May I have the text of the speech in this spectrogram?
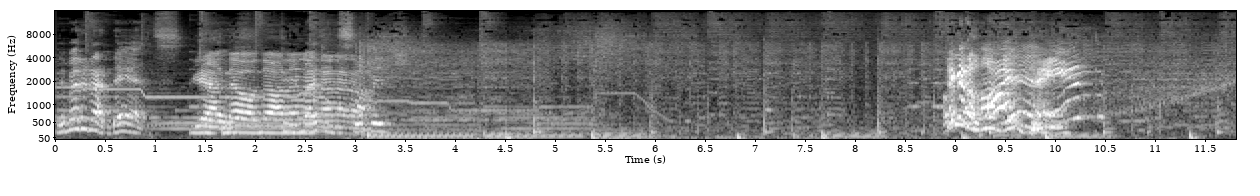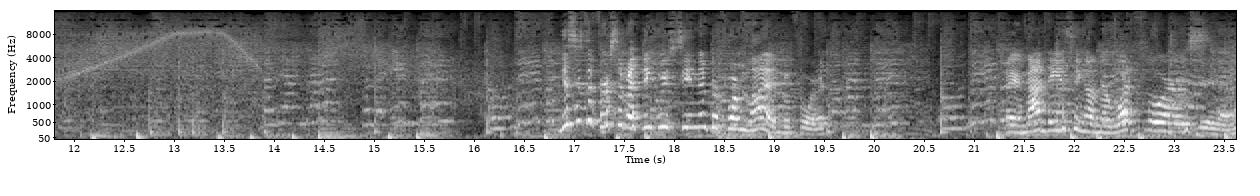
They better not dance. Yeah, no, no, no, no, imagine no, no, no. This is the first time I think we've seen them perform live before. They're not dancing on their wet floors. Yeah.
